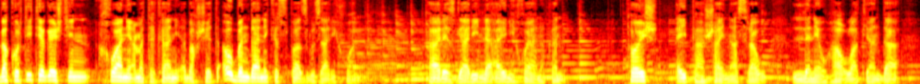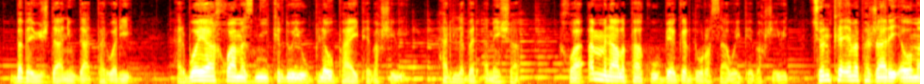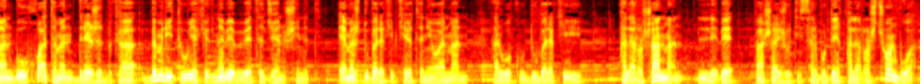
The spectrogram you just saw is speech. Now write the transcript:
بە کورتی تێگەشتین خوا نیعممەتەکانی ئەبەخشێتە ئەو بەندانی کە سوپاس گوزاری خوان پارێزگاری لە ئاینی خۆیانەکەن تۆیش ئەی پاشای ناسرا و لە نێو هاوڵاتیاندا بە بەویژدانی و دادپەروەری هەر بۆیە خوامەزنی کردووی و پلە و پای پێبەخشیوی هەر لەبەر ئەمەیشە خوا ئەم مناڵە پاک و بێگرد و ڕەساوی پێبەخشێویت چونکە ئێمە پەژارەی ئەوەمان بوو خوا تەمەن درێژت بکە بمریت و یەکێک نەبێ ببێتە جێنشینت ئێمەش دووبەرەکی بکەوێتە نێوانمان هەروەکو دووبەرەکی قەلە ڕەشانمان لێبێ پاشای ژووتی سربردەی قەلە ڕەش چۆن بووە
